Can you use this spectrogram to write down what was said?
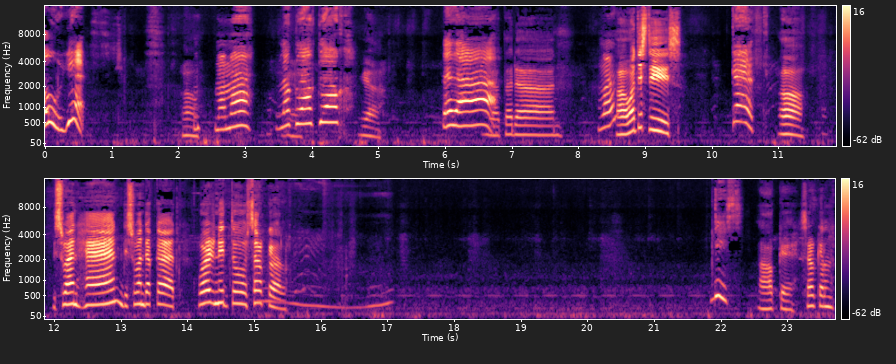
Oh, yes. Oh, Mama, look, Yeah. look, look. yeah. Yeah. What? Ah, what is this? Cat. Oh, this one hand, this one the cat. Where need to circle? This. Ah, Okay, circle.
